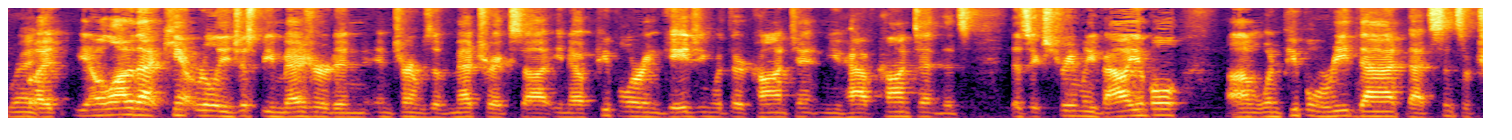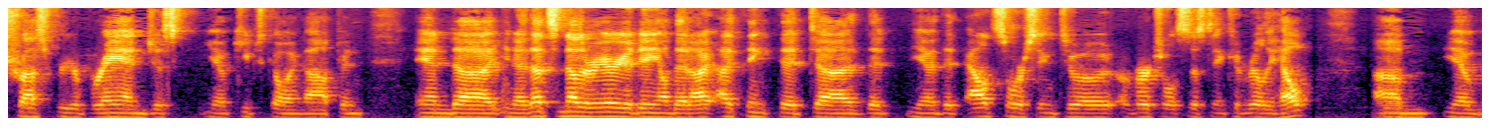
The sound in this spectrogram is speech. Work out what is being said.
Right. But you know, a lot of that can't really just be measured in in terms of metrics. Uh, you know, if people are engaging with their content and you have content that's that's extremely valuable, um, when people read that, that sense of trust for your brand just you know keeps going up. And and uh, you know that's another area, Daniel, that I, I think that uh, that you know that outsourcing to a, a virtual assistant could really help. Um, you know,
